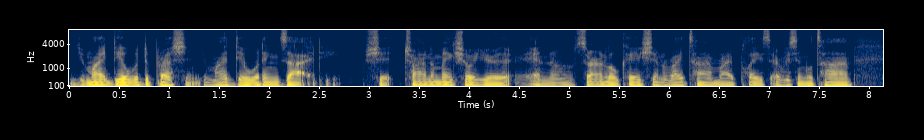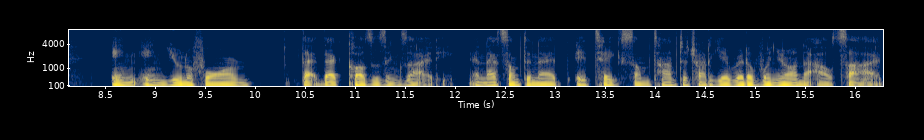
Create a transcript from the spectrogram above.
You might deal with depression. You might deal with anxiety shit trying to make sure you're in a certain location right time right place every single time in in uniform that that causes anxiety. And that's something that it takes some time to try to get rid of when you're on the outside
